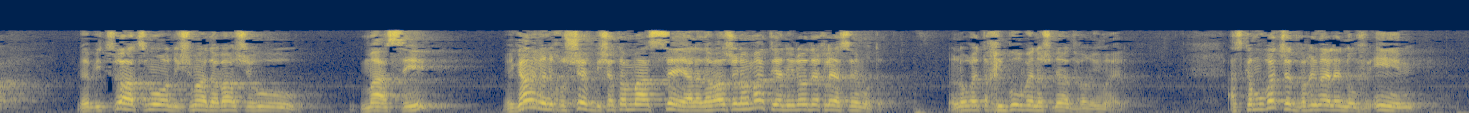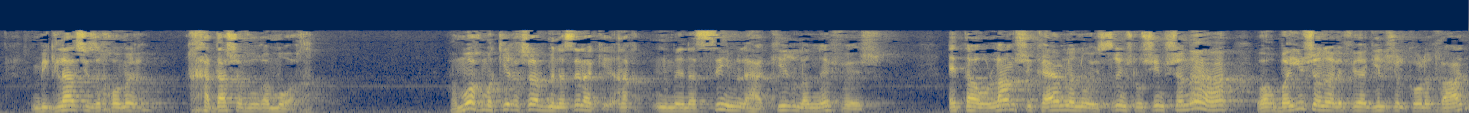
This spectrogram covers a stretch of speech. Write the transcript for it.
וביצוע עצמו נשמע דבר שהוא מעשי, וגם אם אני חושב בשעת המעשה על הדבר שלמדתי, אני לא יודע איך ליישם אותו. אני לא רואה את החיבור בין השני הדברים האלה. אז כמובן שהדברים האלה נובעים בגלל שזה חומר חדש עבור המוח. המוח מכיר עכשיו, מנסה להכיר, אנחנו מנסים להכיר לנפש את העולם שקיים לנו 20-30 שנה, או 40 שנה לפי הגיל של כל אחד.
